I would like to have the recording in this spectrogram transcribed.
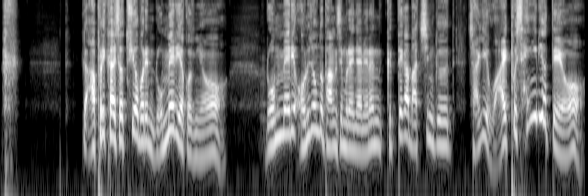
그 아프리카에서 튀어버린 롬멜이었거든요. 롬멜이 어느 정도 방심을 했냐면은 그때가 마침 그 자기 와이프 생일이었대요.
